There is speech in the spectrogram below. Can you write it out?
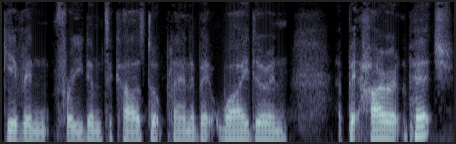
giving freedom to Karsdorp playing a bit wider and a bit higher at the pitch.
